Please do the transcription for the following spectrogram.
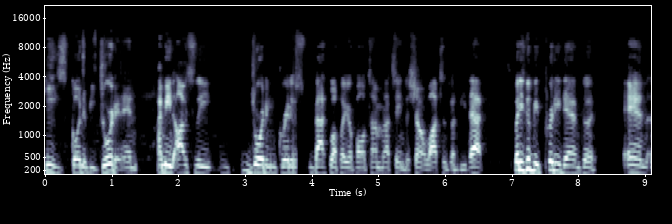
He's going to be Jordan, and I mean, obviously, Jordan, greatest basketball player of all time. I'm not saying Deshaun Watson's going to be that, but he's going to be pretty damn good. And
